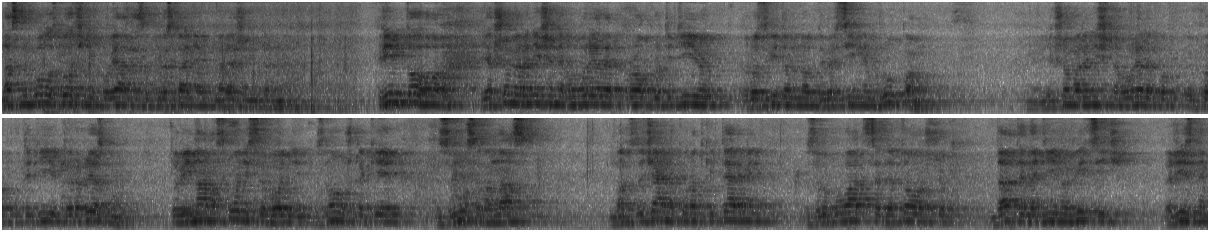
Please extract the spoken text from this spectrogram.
Нас не було злочинів, пов'язаних з використанням мережі інтернету. Крім того, якщо ми раніше не говорили про протидію розвідувально-диверсійним групам, якщо ми раніше не говорили про, про протидію тероризму, то війна на Сході сьогодні знову ж таки змусила нас в надзвичайно короткий термін згрупуватися для того, щоб дати надійну відсіч різним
